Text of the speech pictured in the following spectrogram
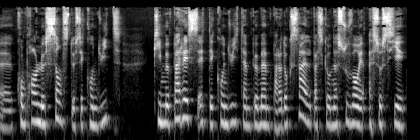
euh, comprendre le sens de ces conduites qui me paraissent être des conduites un peu même paradoxales, parce qu'on a souvent associé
